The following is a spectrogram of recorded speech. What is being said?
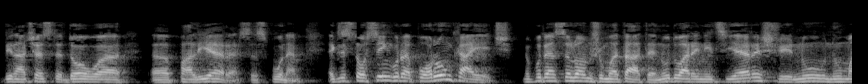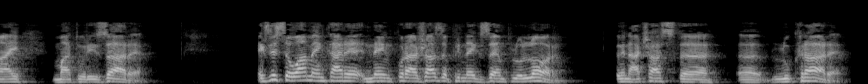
din aceste două uh, paliere, să spunem. Există o singură poruncă aici. Nu putem să luăm jumătate, nu doar inițiere și nu numai maturizare. Există oameni care ne încurajează prin exemplul lor în această uh, lucrare.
